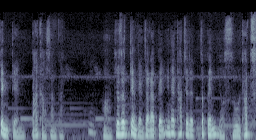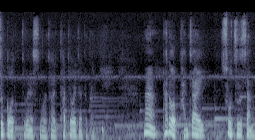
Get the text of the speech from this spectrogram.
定点打卡上班，嗯，啊，就是定点在那边，因为他觉得这边有食物，他吃过这边的食物，他他就会在这边。那他如果盘在树枝上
